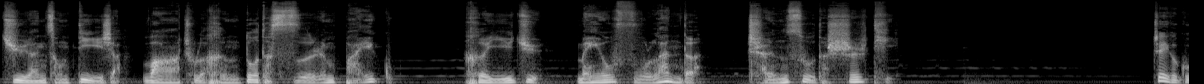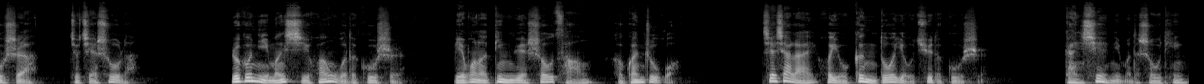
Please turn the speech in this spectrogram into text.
居然从地下挖出了很多的死人白骨，和一具没有腐烂的。陈素的尸体。这个故事啊，就结束了。如果你们喜欢我的故事，别忘了订阅、收藏和关注我。接下来会有更多有趣的故事。感谢你们的收听。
